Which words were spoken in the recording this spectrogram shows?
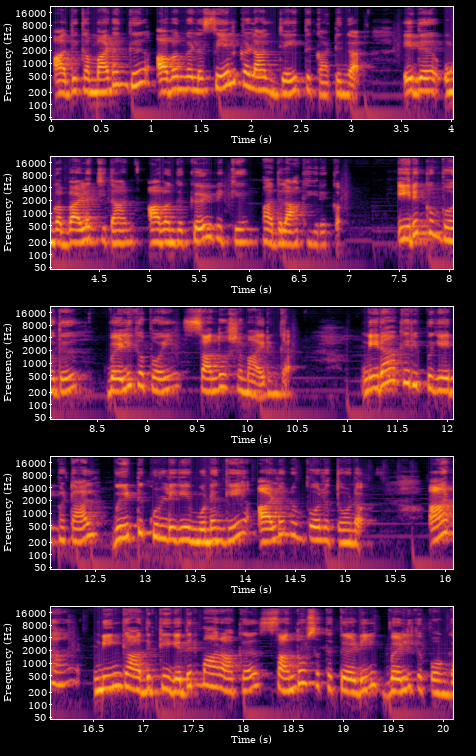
அதிக மடங்கு அவங்கள செயல்களால் ஜெயித்து காட்டுங்க. இது உங்க வளர்ச்சி தான் அவங்க கேள்விக்கு பதிலாக இருக்கும் இருக்கும்போது வெளியே போய் சந்தோஷமா இருங்க. நிராகரிப்பு ஏற்பட்டால் வீட்டுக்குள்ளேயே முடங்கி அழனும் போல தோணும். ஆனால் நீங்கள் அதுக்கு எதிர்மாறாக சந்தோஷத்தை தேடி வெளியே போங்க.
